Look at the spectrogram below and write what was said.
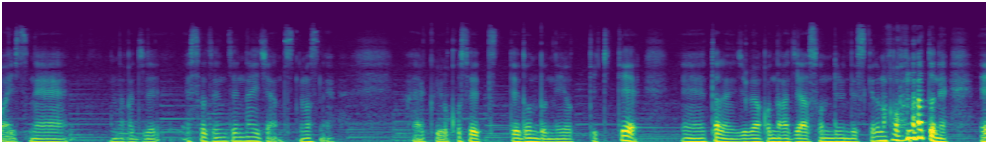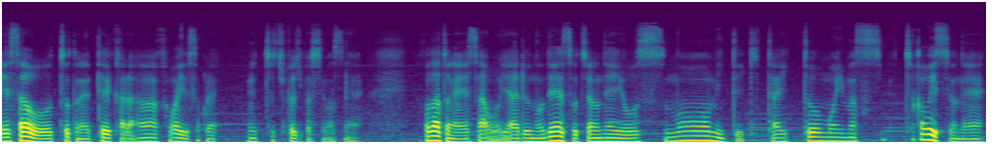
愛いですね。こんな感じで餌全然ないじゃんっつってますね。早くよこせっつってどんどんね寄ってきて、えー、ただね自分はこんな感じで遊んでるんですけど、まあ、この後ね餌をちょっとね手からああ可愛いですこれ。めっちゃチュパチュパしてますね。この後ね餌をやるのでそちらのね様子も見ていきたいと思います。めっちゃ可愛いですよね。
